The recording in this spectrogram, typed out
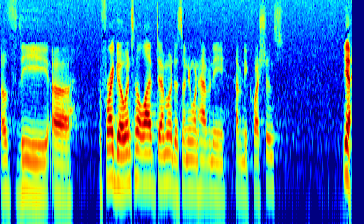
of the. Uh, before I go into the live demo, does anyone have any have any questions? Yeah.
